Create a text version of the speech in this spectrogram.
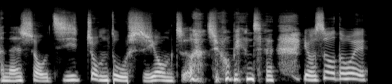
可能手机重度使用者 就变成有时候都会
